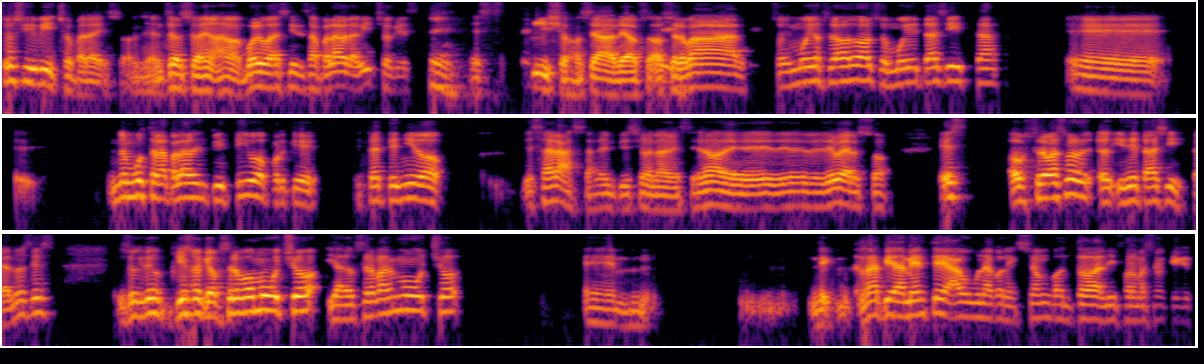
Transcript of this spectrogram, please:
yo soy bicho para eso. Entonces, ah, vuelvo a decir esa palabra, bicho, que es, sí. es bicho, o sea, de observar. Sí. Soy muy observador, soy muy detallista. Eh, no me gusta la palabra intuitivo porque está tenido de zaraza la intuición a veces, ¿no? De, de, de, de verso. Es observador y detallista. Entonces, yo creo, pienso que observo mucho y al observar mucho, eh, de, rápidamente hago una conexión con toda la información que,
